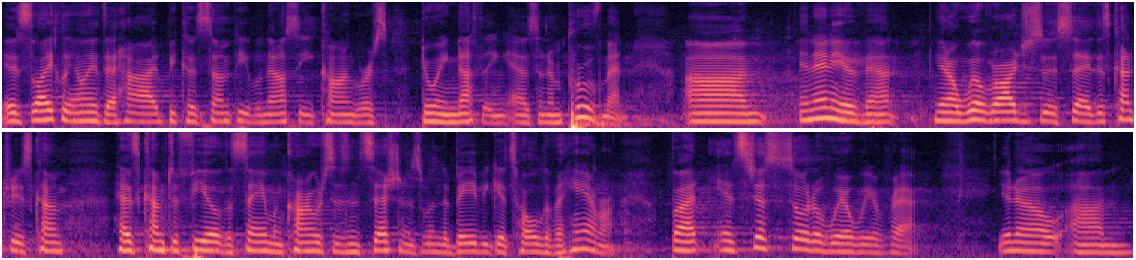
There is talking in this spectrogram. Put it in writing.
it's likely only that high because some people now see Congress doing nothing as an improvement. Um, in any event, you know, Will Rogers would say this country has come, has come to feel the same when Congress is in session as when the baby gets hold of a hammer. But it's just sort of where we're at. You know, um,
